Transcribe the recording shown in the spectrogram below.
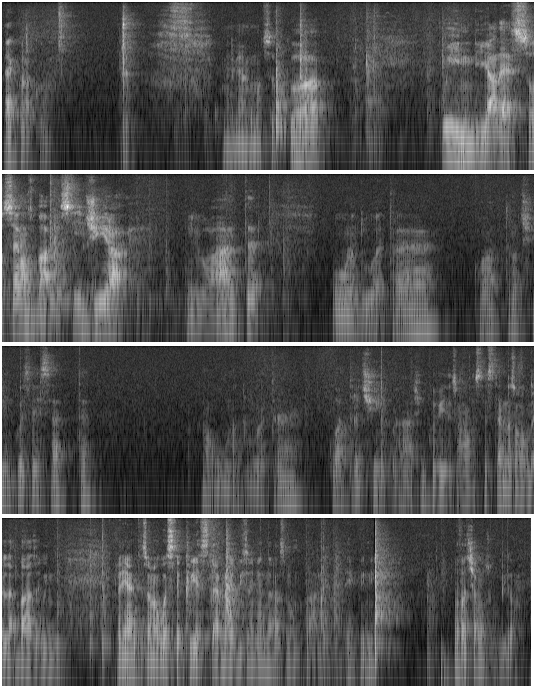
eccola qua. Ne abbiamo il mozzo qua. Quindi adesso se non sbaglio si gira il volante. 1 2 3 4 5 6 7 no 1 2 3 4 e 5 ah 5 viti sono. Queste esterne sono della base quindi praticamente sono queste qui esterne che bisogna andare a smontare. E quindi lo facciamo subito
